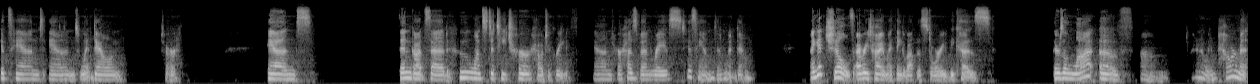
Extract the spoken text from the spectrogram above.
its hand and went down to earth. And then God said, Who wants to teach her how to grieve? And her husband raised his hand and went down. And I get chills every time I think about this story because there's a lot of um, i don't know empowerment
